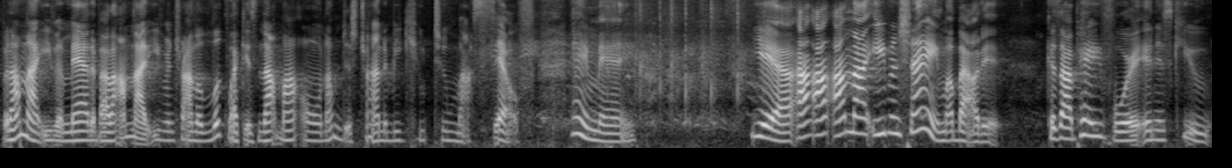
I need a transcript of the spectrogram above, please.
But I'm not even mad about it. I'm not even trying to look like it's not my own. I'm just trying to be cute to myself. Amen. Yeah, I, am not even shame about it because I paid for it and it's cute.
